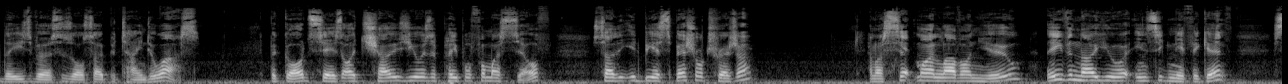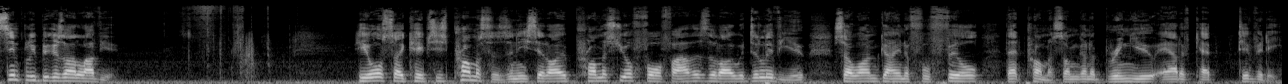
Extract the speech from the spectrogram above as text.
these verses also pertain to us. But God says, I chose you as a people for myself so that you'd be a special treasure. And I set my love on you, even though you are insignificant, simply because I love you he also keeps his promises. And he said, I promised your forefathers that I would deliver you, so I'm going to fulfill that promise. I'm going to bring you out of captivity.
